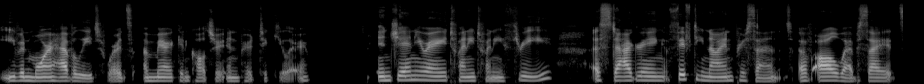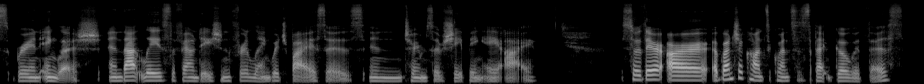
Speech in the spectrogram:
even more heavily towards American culture in particular. In January 2023, a staggering 59% of all websites were in English, and that lays the foundation for language biases in terms of shaping AI. So, there are a bunch of consequences that go with this.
